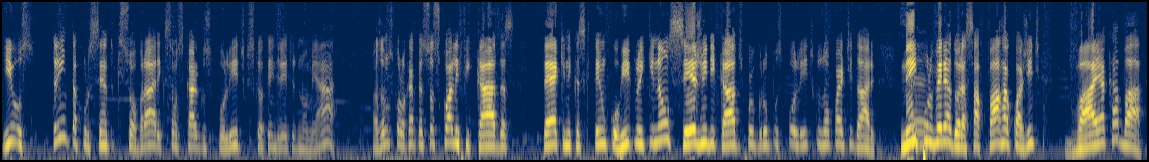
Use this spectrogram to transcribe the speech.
E os 30% que sobrarem, que são os cargos políticos que eu tenho direito de nomear, nós vamos colocar pessoas qualificadas, técnicas, que tenham currículo e que não sejam indicados por grupos políticos ou partidários. Nem por vereador. Essa farra com a gente vai acabar.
